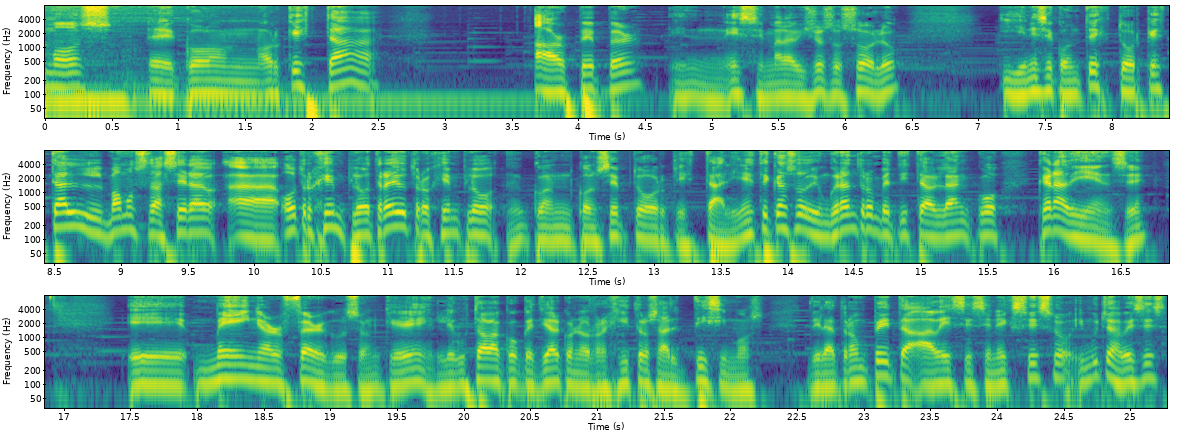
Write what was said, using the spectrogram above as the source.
Estábamos eh, con orquesta Art Pepper en ese maravilloso solo y en ese contexto orquestal vamos a hacer otro ejemplo, trae otro ejemplo con concepto orquestal y en este caso de un gran trompetista blanco canadiense eh, Maynard Ferguson, que le gustaba coquetear con los registros altísimos de la trompeta, a veces en exceso y muchas veces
